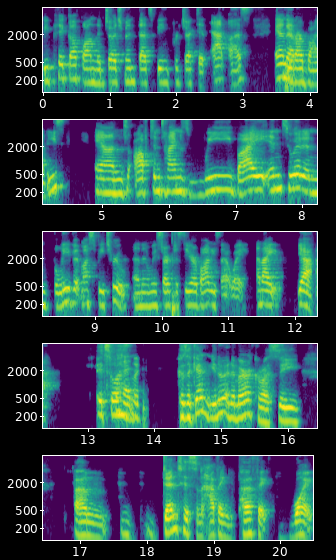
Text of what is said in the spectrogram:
We pick up on the judgment that's being projected at us and yeah. at our bodies and oftentimes we buy into it and believe it must be true. And then we start to see our bodies that way. And i yeah. It's go because again you know in america i see um, dentists and having perfect white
